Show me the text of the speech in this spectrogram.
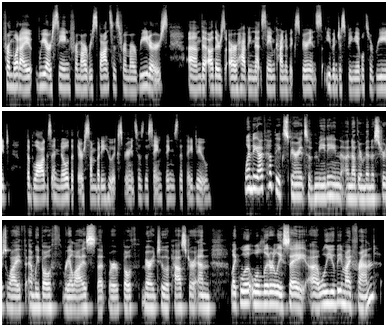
from what i we are seeing from our responses from our readers um, that others are having that same kind of experience even just being able to read the blogs and know that there's somebody who experiences the same things that they do Wendy, I've had the experience of meeting another minister's wife, and we both realize that we're both married to a pastor, and like we'll, we'll literally say, uh, "Will you be my friend?"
